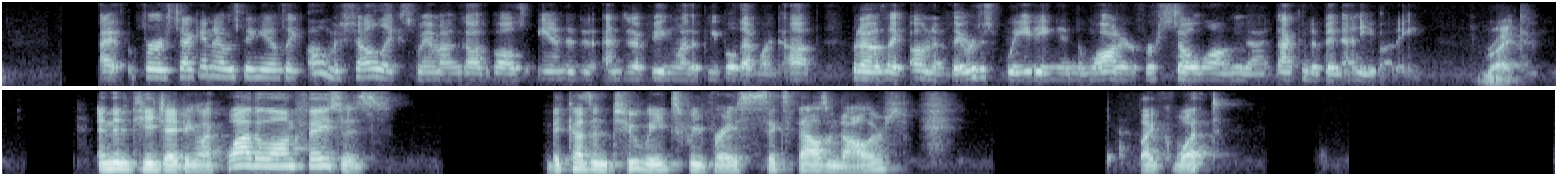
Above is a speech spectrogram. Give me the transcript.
I for a second I was thinking I was like, oh Michelle like swam on the balls and it ended up being one of the people that went up. But I was like, oh no, they were just waiting in the water for so long that that could have been anybody. Right. And then TJ being like, why the long faces? Because in two weeks we've raised six thousand dollars. Like what?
